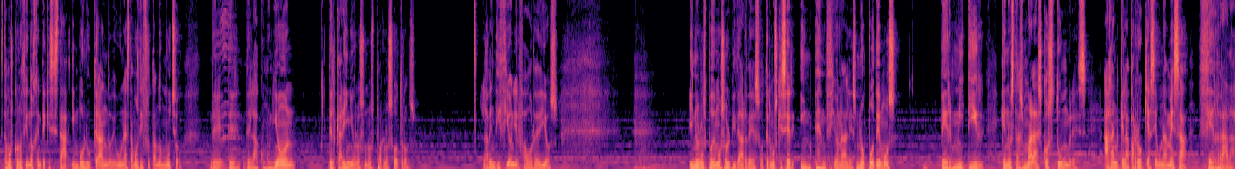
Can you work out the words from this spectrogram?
estamos conociendo gente que se está involucrando de una, estamos disfrutando mucho de, de la comunión, del cariño los unos por los otros, la bendición y el favor de Dios. Y no nos podemos olvidar de eso, tenemos que ser intencionales, no podemos permitir que nuestras malas costumbres hagan que la parroquia sea una mesa cerrada.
